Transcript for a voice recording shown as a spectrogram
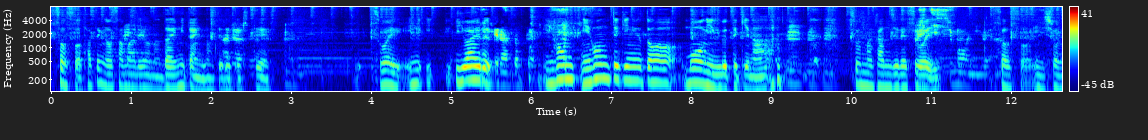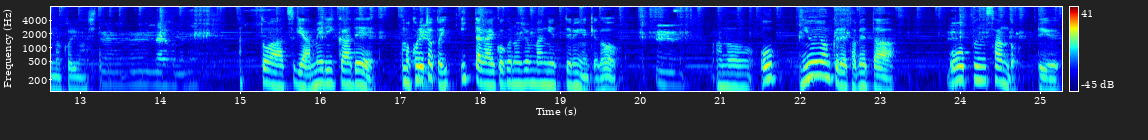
そうそう縦に収まるような台みたいになって出てきてすごいいいいわゆる日本日本的に言うとモーニング的なそんな感じですごいそうそう印象に残りました。なるほどね。あとは次アメリカで、まあ、これちょっとい行った外国の順番に言ってるんやけどうん。あのニューヨークで食べたオープンサンドっていう、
